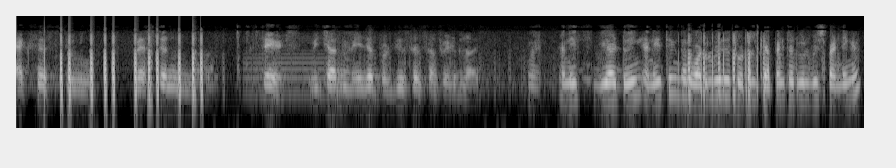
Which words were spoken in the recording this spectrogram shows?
access to western states, which are the major producers of edible oil. Right. And if we are doing anything, then what will be the total capex that we will be spending it?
